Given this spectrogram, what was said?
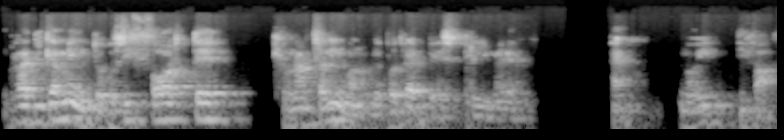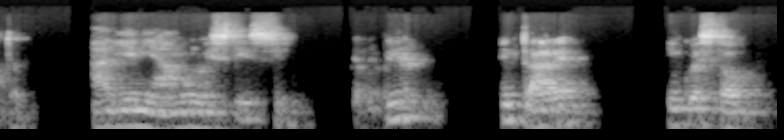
un radicamento così forte che un'altra lingua non le potrebbe esprimere? Eh, noi di fatto alieniamo noi stessi per entrare in questo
